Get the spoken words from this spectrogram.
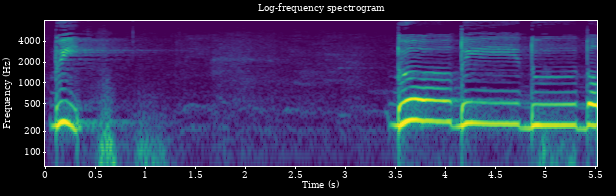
Dwi. Do, di, du, do.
